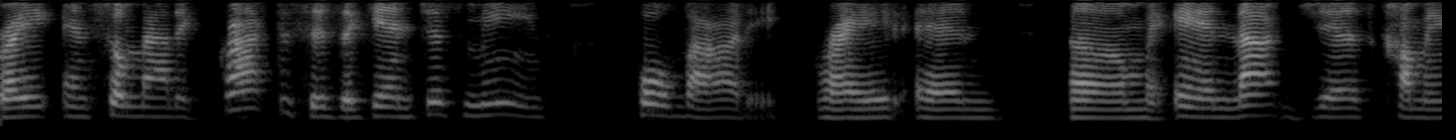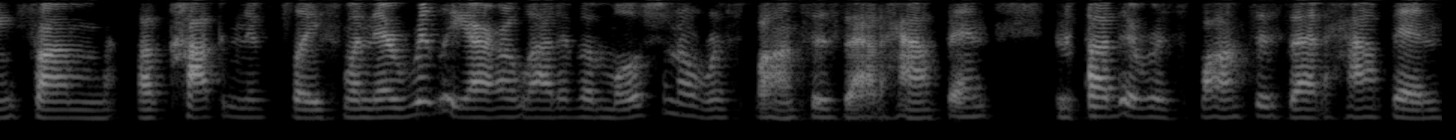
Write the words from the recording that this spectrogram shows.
right? And somatic practices again just means whole body right? And um and not just coming from a cognitive place when there really are a lot of emotional responses that happen and other responses that happen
